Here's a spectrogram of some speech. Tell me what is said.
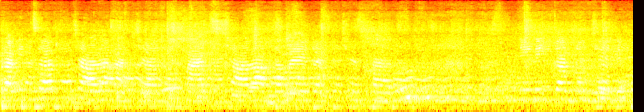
ప్రవీణ్ సార్ చాలా నచ్చారు మ్యాథ్స్ చాలా అర్థమయ్యేటట్టు చెప్పారు నేను ఇక్కడ నుంచి వెళ్ళిపోతున్నందుకు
